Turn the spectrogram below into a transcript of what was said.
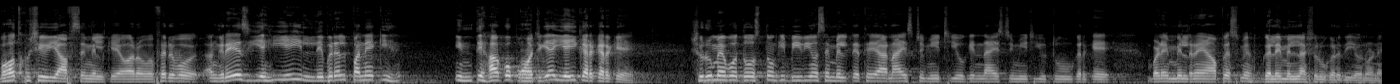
بہت خوشی ہوئی آپ سے مل کے اور پھر وہ انگریز یہی یہی لبرل پنے کی انتہا کو پہنچ گیا یہی کر کر کے شروع میں وہ دوستوں کی بیویوں سے ملتے تھے یا نائس ٹو میٹ یو کہ nice to meet you too کر کے بڑے مل رہے ہیں آپس میں گلے ملنا شروع کر دیے انہوں نے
